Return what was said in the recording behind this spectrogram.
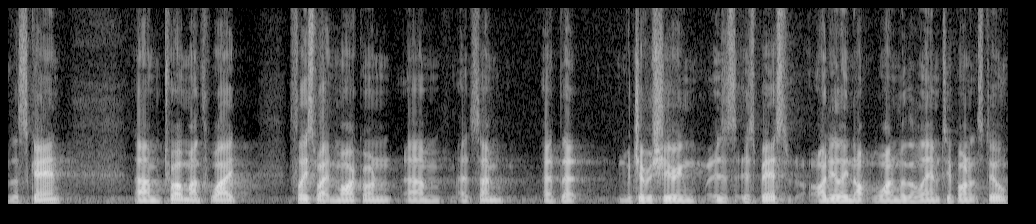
the scan. Um, 12 month weight, fleece weight and micron um, at, some, at that, whichever shearing is, is best, ideally not one with a lamb tip on it still.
